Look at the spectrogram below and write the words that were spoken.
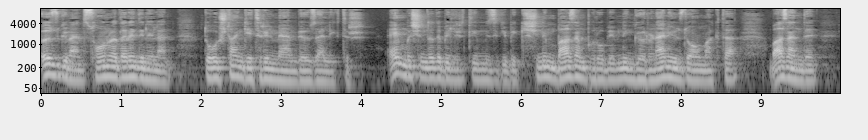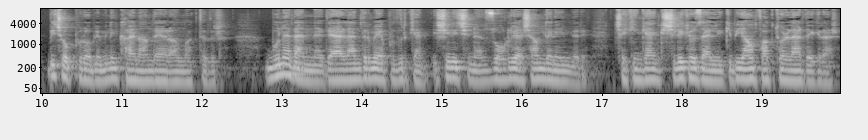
özgüven sonradan edinilen, doğuştan getirilmeyen bir özelliktir. En başında da belirttiğimiz gibi kişinin bazen probleminin görünen yüzde olmakta, bazen de birçok probleminin kaynağında yer almaktadır. Bu nedenle değerlendirme yapılırken işin içine zorlu yaşam deneyimleri, çekingen kişilik özelliği gibi yan faktörler de girer.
